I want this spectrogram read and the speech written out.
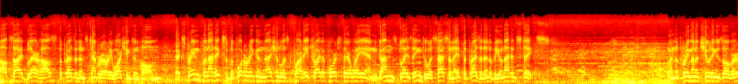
Outside Blair House, the president's temporary Washington home, extreme fanatics of the Puerto Rican Nationalist Party try to force their way in, guns blazing to assassinate the president of the United States. When the three-minute shooting is over,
